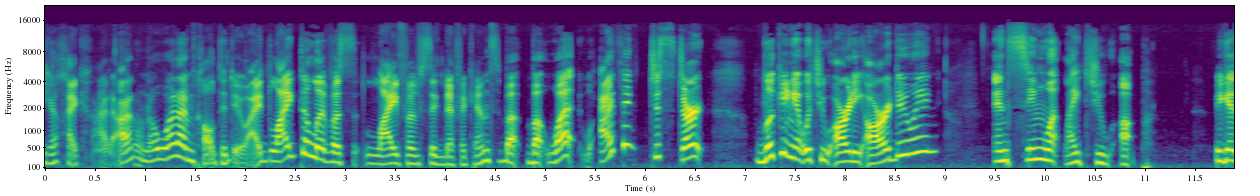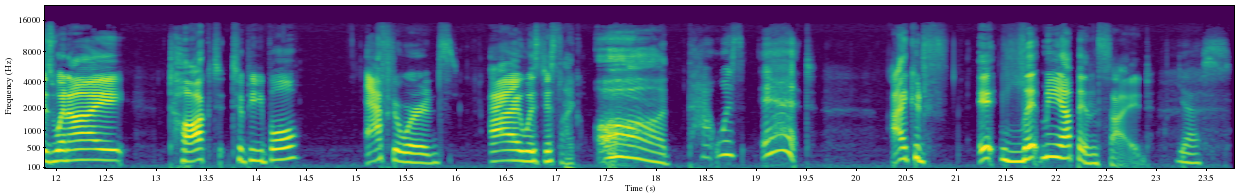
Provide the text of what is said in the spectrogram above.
You're like, I, I don't know what I'm called to do. I'd like to live a life of significance, but but what I think just start looking at what you already are doing and seeing what lights you up. Because when I talked to people afterwards, I was just like, oh, that was it. I could, f- it lit me up inside. Yes.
